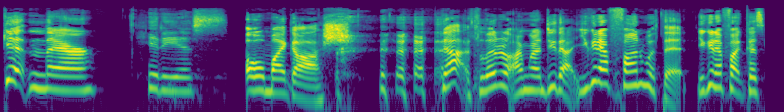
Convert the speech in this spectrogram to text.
getting there. Hideous. Oh my gosh. That's literally, I'm going to do that. You can have fun with it. You can have fun because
